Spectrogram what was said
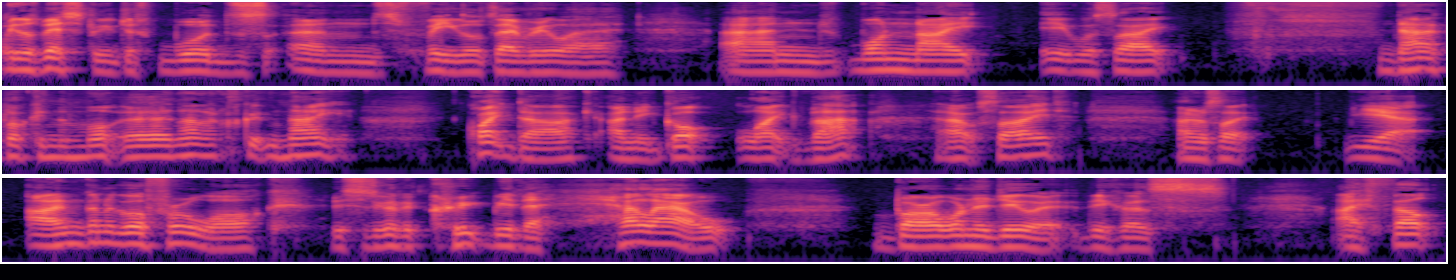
it was basically just woods and fields everywhere. And one night it was like nine o'clock in the mo- uh, nine o'clock at night, quite dark, and it got like that outside. And I was like, yeah, I'm gonna go for a walk. This is gonna creep me the hell out, but I want to do it because I felt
